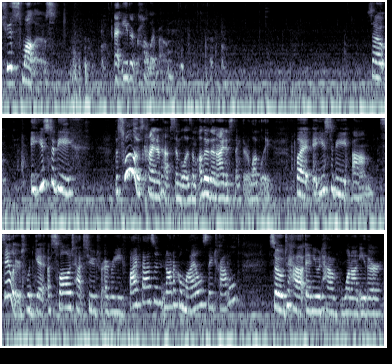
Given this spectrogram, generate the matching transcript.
two swallows at either collarbone. So it used to be, the swallows kind of have symbolism other than I just think they're lovely but it used to be um, sailors would get a swallow tattooed for every 5,000 nautical miles they traveled. So to have, and you would have one on either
